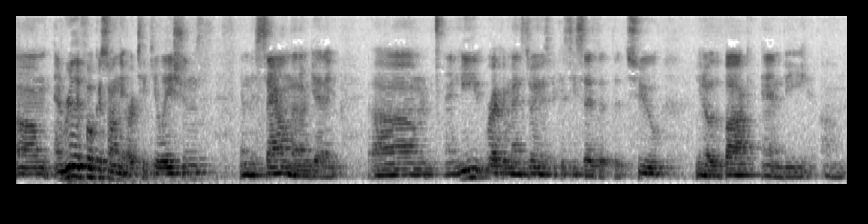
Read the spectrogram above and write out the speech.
um, and really focus on the articulations and the sound that I'm getting. Um, and he recommends doing this because he says that the two, you know, the Bach and the um,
